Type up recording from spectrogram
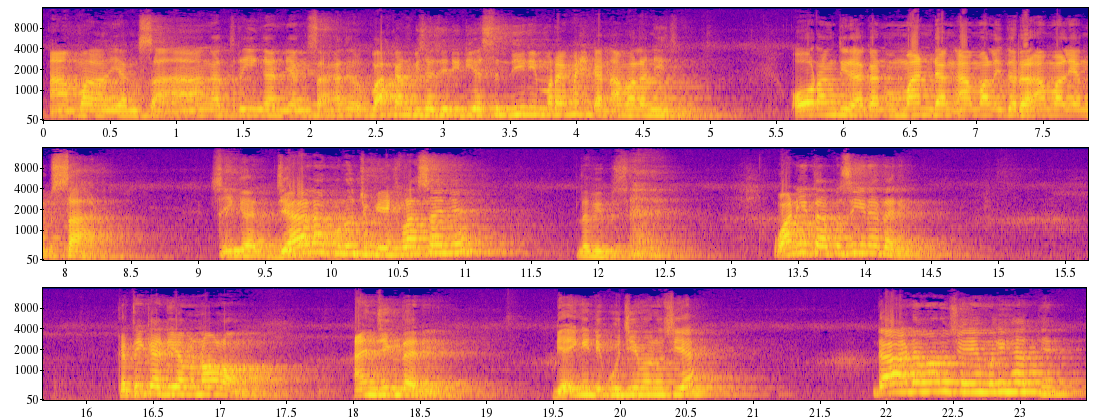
Amal yang sangat ringan, yang sangat bahkan bisa jadi dia sendiri meremehkan amalan itu. Orang tidak akan memandang amal itu adalah amal yang besar. Sehingga jalan menuju keikhlasannya lebih besar. Wanita pesina tadi, Ketika dia menolong anjing tadi, dia ingin dipuji manusia? Tidak ada manusia yang melihatnya.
